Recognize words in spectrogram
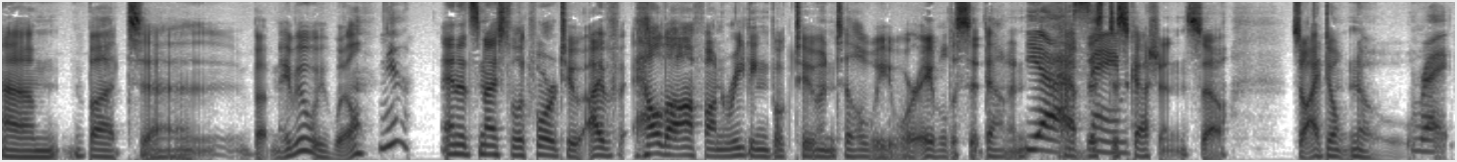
um, but uh, but maybe we will. yeah and it's nice to look forward to. I've held off on reading book two until we were able to sit down and Yeah, have this discussion. So, so I don't know. Right.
